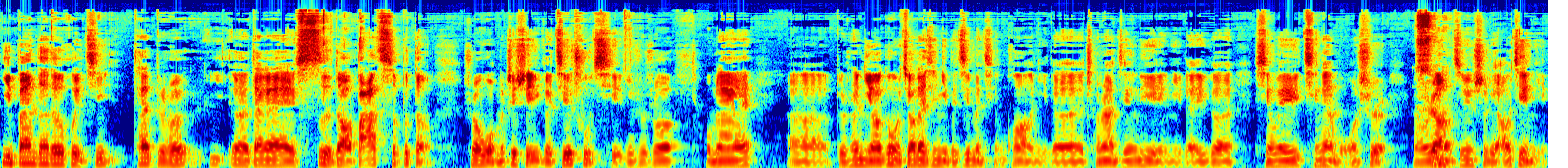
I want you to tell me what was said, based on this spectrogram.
一般他都会进，他比如说一呃大概四到八次不等，说我们这是一个接触期，就是说我们来呃，比如说你要跟我交代一些你的基本情况、你的成长经历、你的一个行为情感模式，然后让咨询师了解你。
